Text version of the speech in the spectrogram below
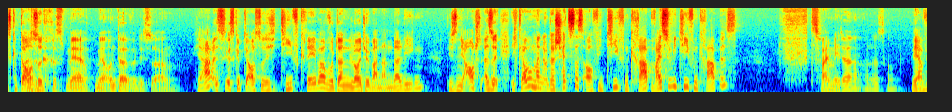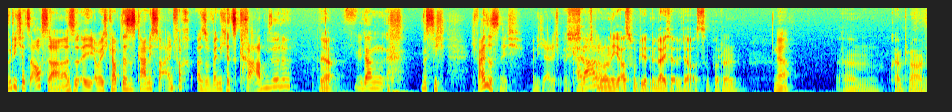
Es gibt da auch Also so du kriegst mehr, mehr unter, würde ich sagen. Ja, es, es gibt ja auch solche Tiefgräber, wo dann Leute übereinander liegen. Die sind ja auch. Also, ich glaube, man unterschätzt das auch, wie tief ein Grab. Weißt du, wie tief ein Grab ist? Zwei Meter oder so? Ja, würde ich jetzt auch sagen. Also, aber ich glaube, das ist gar nicht so einfach. Also, wenn ich jetzt graben würde, Ja. wie lange müsste ich. Ich weiß es nicht, wenn ich ehrlich bin. Ich Keine habe auch noch nicht ausprobiert, eine Leiche wieder auszubuddeln. Ja, Ähm, kein Plan.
